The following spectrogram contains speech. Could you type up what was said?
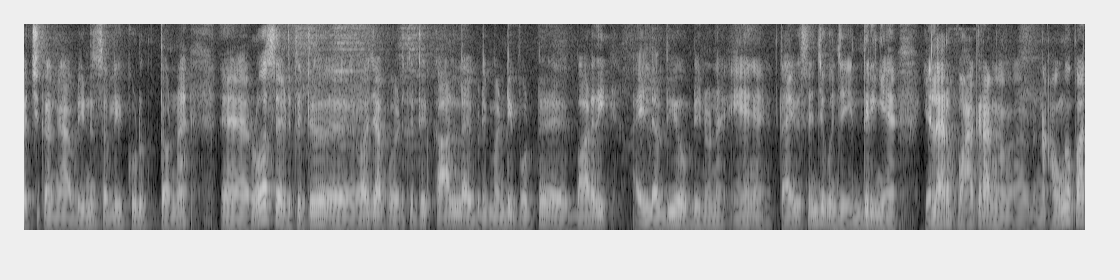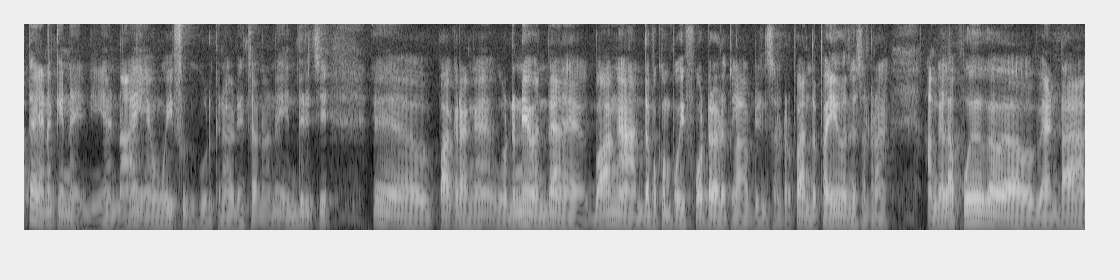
வச்சுக்கோங்க அப்படின்னு சொல்லி கொடுத்தோன்னே ரோஸ் எடுத்துகிட்டு ரோஜா பூ எடுத்துகிட்டு காலில் இப்படி மண்டி போட்டு பாரதி ஐ லவ் யூ அப்படின்னோன்னே ஏங்க தயவு செஞ்சு கொஞ்சம் எந்திரிங்க. எல்லோரும் பார்க்குறாங்க. அப்படின்னு. அவங்க பார்த்தா எனக்கு என்ன நீ ஏன் நான் என் ஒய்ஃபுக்கு கொடுக்குறேன் அப்படின்னு சொன்னோன்னே எந்திரிச்சு பார்க்குறாங்க உடனே வந்து வாங்க அந்த பக்கம் போய் ஃபோட்டோ எடுக்கலாம் அப்படின்னு சொல்கிறப்ப அந்த பையன் வந்து சொல்கிறான் அங்கெல்லாம் போய் வேண்டாம்.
